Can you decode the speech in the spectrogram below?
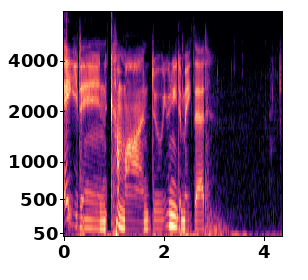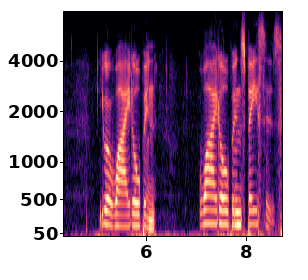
But. Aiden! Come on, dude. You need to make that. You are wide open. Wide open spaces.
